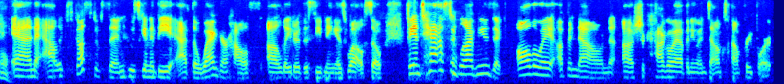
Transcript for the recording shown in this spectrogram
oh. and Alex Gustafson, who's going to be at the Wagner House uh, later this evening as well. So, fantastic live music all the way up and down uh, Chicago Avenue in downtown Freeport.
